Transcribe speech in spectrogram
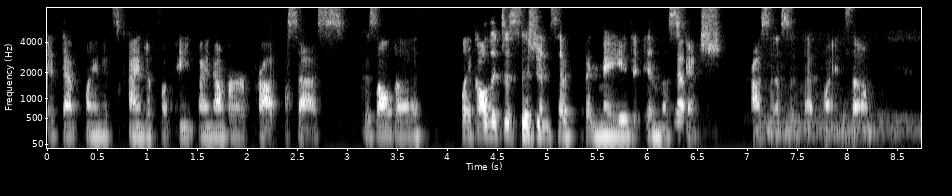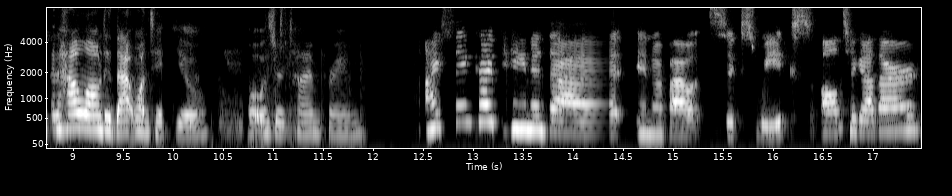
at that point it's kind of a paint by number process because all the like all the decisions have been made in the yep. sketch process at that point so and how long did that one take you? What was your time frame? I think I painted that in about six weeks altogether,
